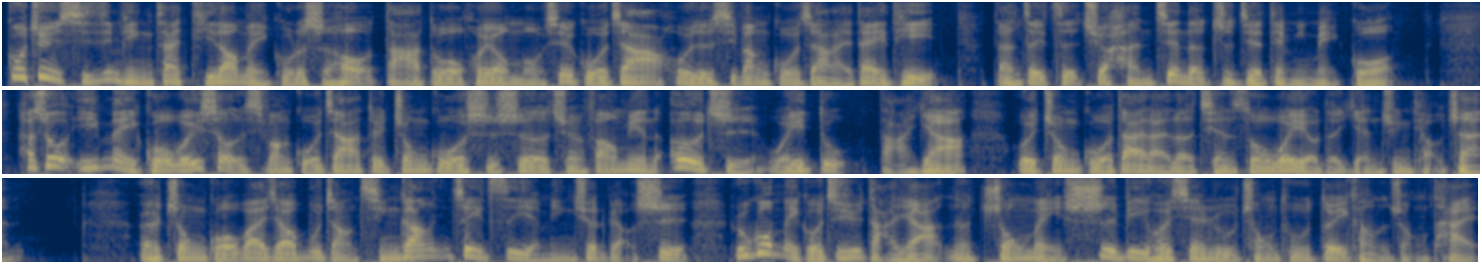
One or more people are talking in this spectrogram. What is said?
过去，习近平在提到美国的时候，大多会用某些国家或者西方国家来代替，但这次却罕见的直接点名美国。他说，以美国为首的西方国家对中国实施了全方面的遏制、围堵、打压，为中国带来了前所未有的严峻挑战。而中国外交部长秦刚这次也明确地表示，如果美国继续打压，那中美势必会陷入冲突对抗的状态。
